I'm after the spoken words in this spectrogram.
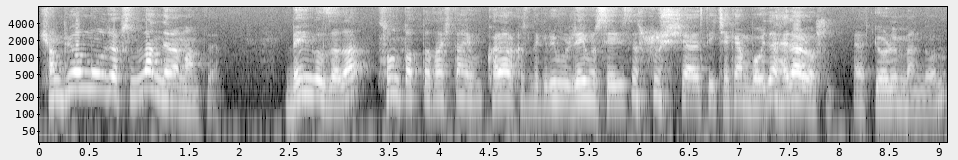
Şampiyon mu olacaksın lan deme mantığı. Bengals'a da son topta taştan yapıp kale arkasındaki River Ravens serisinde sus işareti çeken boyda helal olsun. Evet gördüm ben de onu.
